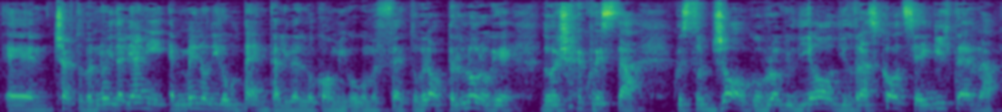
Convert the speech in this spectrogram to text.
eh, certo per noi italiani è meno dirompente a livello comico come effetto, però per loro che dove c'è questa, questo gioco proprio di odio tra Scozia e Inghilterra,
